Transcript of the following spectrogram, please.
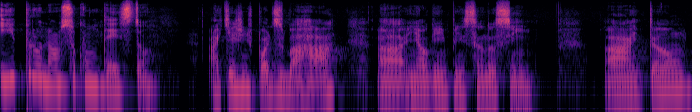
e para o nosso contexto. Aqui a gente pode esbarrar uh, em alguém pensando assim: ah, então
